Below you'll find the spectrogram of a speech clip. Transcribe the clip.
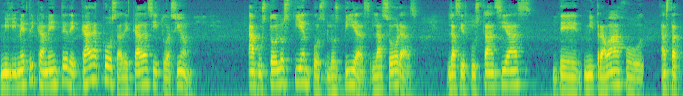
milimétricamente de cada cosa, de cada situación. Ajustó los tiempos, los días, las horas, las circunstancias de mi trabajo, hasta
